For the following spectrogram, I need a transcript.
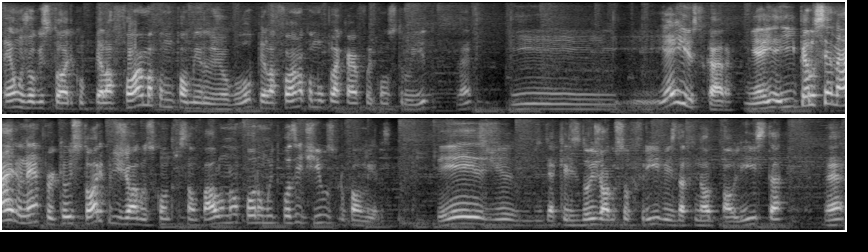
é um jogo histórico pela forma como o Palmeiras jogou, pela forma como o placar foi construído, né? E, e é isso, cara. E, e pelo cenário, né? Porque o histórico de jogos contra o São Paulo não foram muito positivos pro Palmeiras. Desde aqueles dois jogos sofríveis da final do Paulista, né?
